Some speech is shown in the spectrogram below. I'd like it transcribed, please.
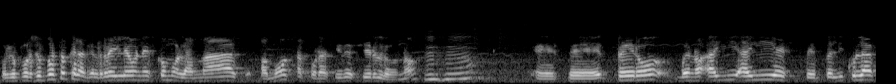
Porque por supuesto que la del Rey León es como la más famosa, por así decirlo, ¿no? Este, pero bueno, hay, hay este, películas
